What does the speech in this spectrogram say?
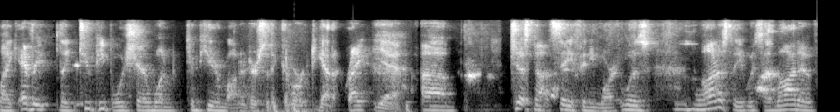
like every like two people would share one computer monitor so they could work together right yeah um, just not safe anymore. It was honestly, it was a lot of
